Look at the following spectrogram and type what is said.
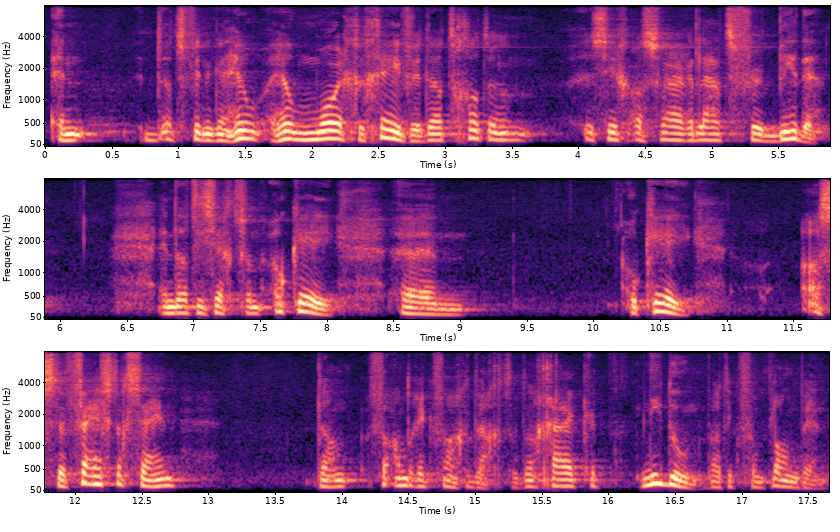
En dat vind ik een heel, heel mooi gegeven, dat God hem zich als het ware laat verbidden. En dat hij zegt van oké, um, oké, als er 50 zijn, dan verander ik van gedachten. Dan ga ik het niet doen wat ik van plan ben.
